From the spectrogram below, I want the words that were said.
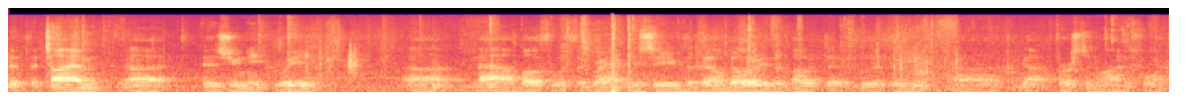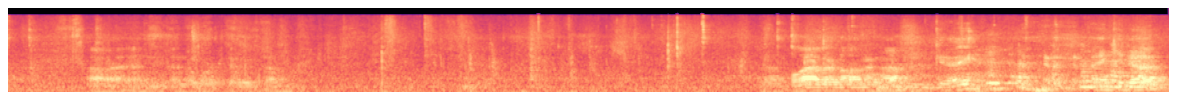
that the time uh, is uniquely uh, now, both with the grant received, the availability of the boat that that we uh, got first in line for, uh, and and the work that we've done. Uh, Blathered on enough, okay? Thank you, Doug.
